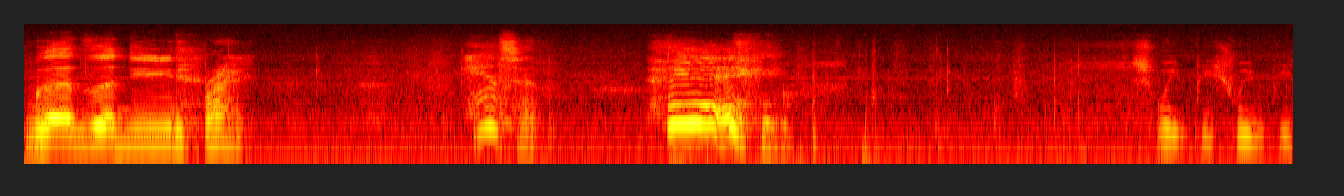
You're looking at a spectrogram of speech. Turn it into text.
What's up, dude? Bragg. Hanson. Hey. Sweepy, sweepy.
